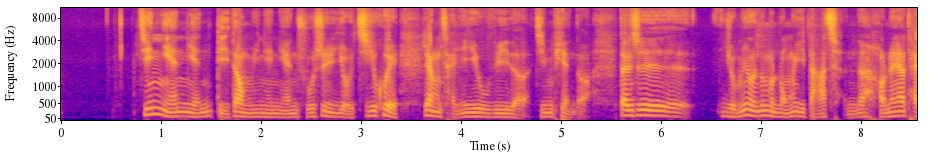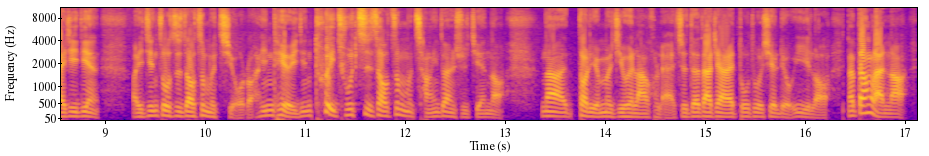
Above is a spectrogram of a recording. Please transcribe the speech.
今年年底到明年年初是有机会量产 EUV 的晶片的，但是。有没有那么容易达成呢？好，人家台积电啊，已经做制造这么久了，Intel 已经退出制造这么长一段时间了，那到底有没有机会拉回来？值得大家来多做一些留意了。那当然了，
